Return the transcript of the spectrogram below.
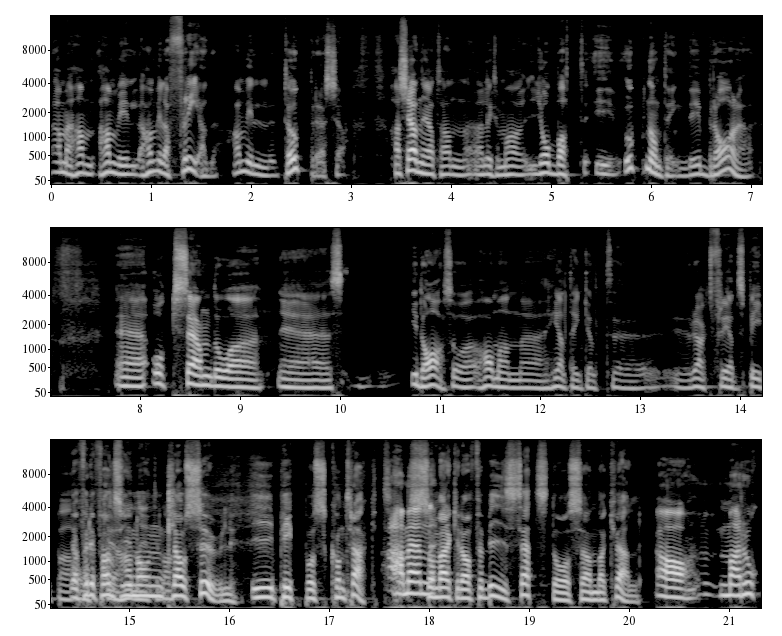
ja, men han, han, vill, han vill ha fred. Han vill ta upp Brescia. Han känner ju att han han liksom har jobbat i, upp någonting. Det är bra det här. Eh, och sen då eh, idag så har man eh, helt enkelt eh, rökt fredspipa. Ja för det fanns ju någon tillbaka. klausul i Pippos kontrakt Ja, men- som verkade ha förbisetts då söndag kväll. Ja, Marocko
